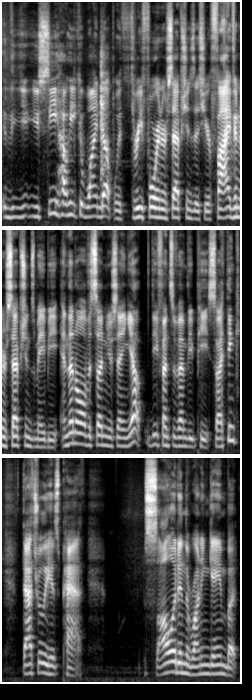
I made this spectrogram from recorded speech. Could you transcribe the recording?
you see how he could wind up with three, four interceptions this year, five interceptions maybe, and then all of a sudden you're saying, "Yep, defensive MVP." So I think that's really his path. Solid in the running game, but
